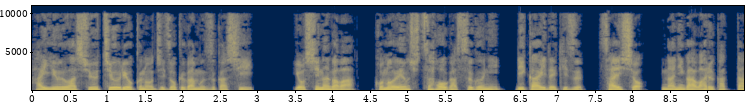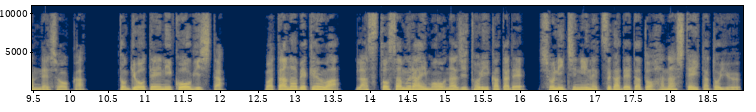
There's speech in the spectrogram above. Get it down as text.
俳優は集中力の持続が難しい。吉永は、この演出法がすぐに理解できず、最初、何が悪かったんでしょうか？と行廷に抗議した。渡辺健は、ラストサムライも同じ撮り方で、初日に熱が出たと話していたという。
